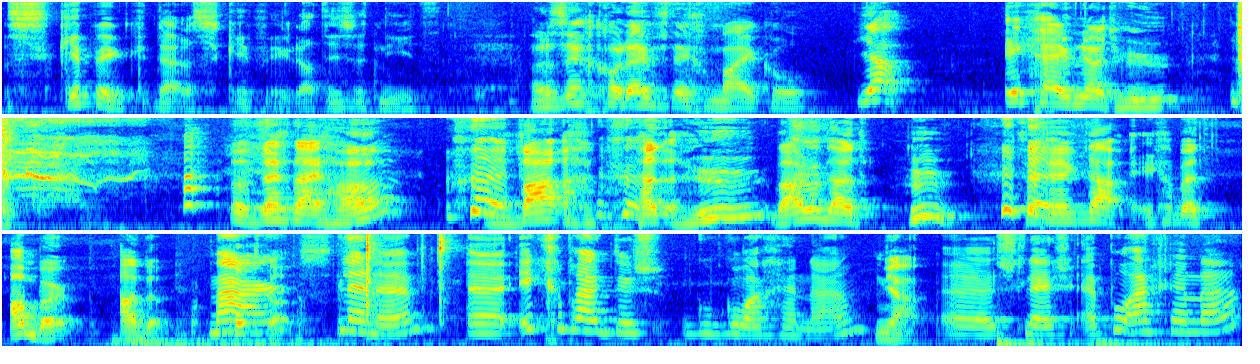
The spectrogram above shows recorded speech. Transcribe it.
skip ik... Nou, dat skip ik. Dat is het niet. Maar dan zeg ik gewoon even tegen Michael... Ja, ik ga even naar het hu. dan zegt hij... Huh? Waar, het hu? Waarom het hu? Zeg ik... Nou, ik ga met Amber aan de Maar podcast. plannen, eh, ik gebruik dus Google Agenda, Ja, eh, slash Apple Agenda.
